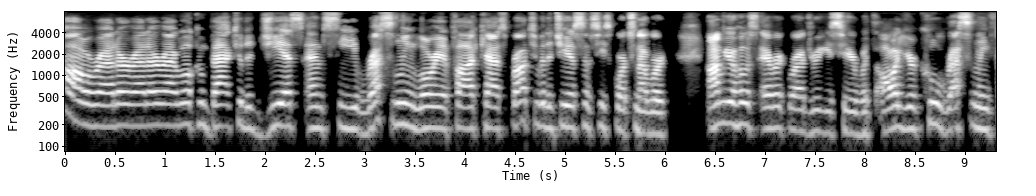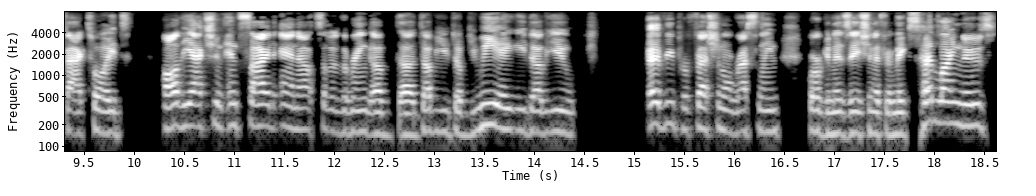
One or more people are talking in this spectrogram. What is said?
All right, all right, all right. Welcome back to the GSMC Wrestling Laureate podcast brought to you by the GSMC Sports Network. I'm your host, Eric Rodriguez, here with all your cool wrestling factoids, all the action inside and outside of the ring of the WWE, AEW, every professional wrestling organization. If it makes headline news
